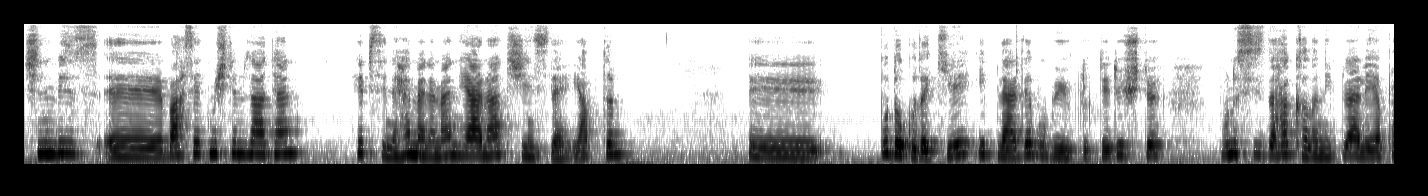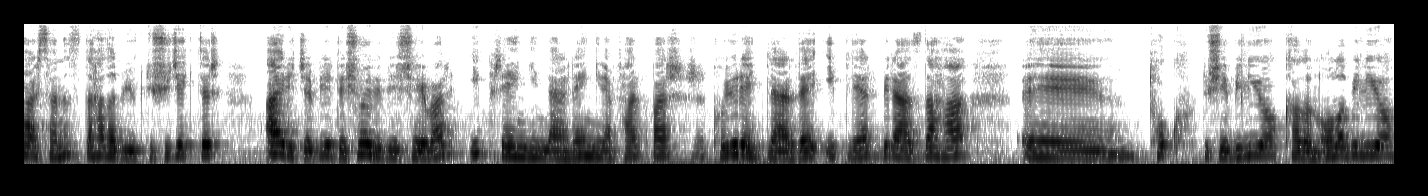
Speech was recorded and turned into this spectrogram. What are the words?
Şimdi biz e, bahsetmiştim zaten. Hepsini hemen hemen yarnat cinsle yaptım e, bu dokudaki ipler de bu büyüklükte düştü. Bunu siz daha kalın iplerle yaparsanız daha da büyük düşecektir. Ayrıca bir de şöyle bir şey var. İp renginden rengine fark var. Koyu renklerde ipler biraz daha e, tok düşebiliyor, kalın olabiliyor.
